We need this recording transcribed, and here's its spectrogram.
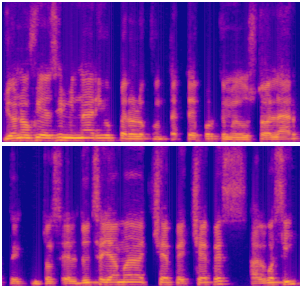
Yo no fui al seminario, pero lo contacté porque me gustó el arte. Entonces el dude se llama Chepe Chepes, algo así,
